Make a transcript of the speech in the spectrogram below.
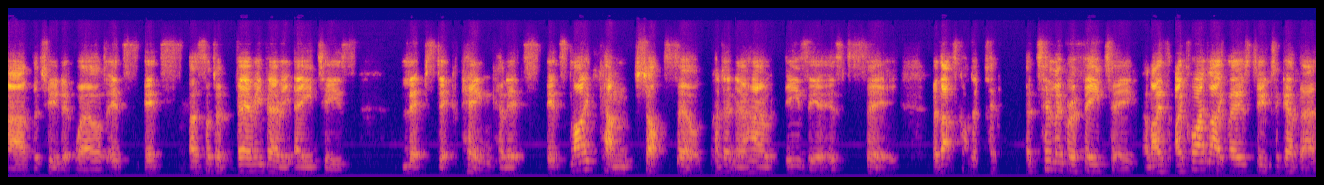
uh, the tulip world. It's it's a sort of very very 80s lipstick pink, and it's it's like um, shot silk. I don't know how easy it is to see, but that's called a, Attila graffiti, and I I quite like those two together.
